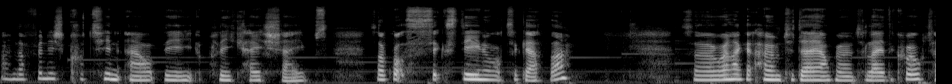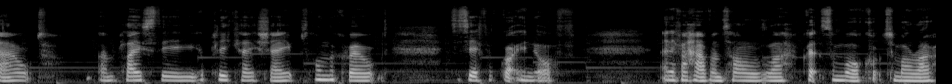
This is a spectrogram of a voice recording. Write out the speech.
And I finished cutting out the applique shapes. So I've got 16 altogether. So when I get home today I'm going to lay the quilt out and place the applique shapes on the quilt to see if I've got enough. And if I haven't I'll uh, get some more cut tomorrow.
